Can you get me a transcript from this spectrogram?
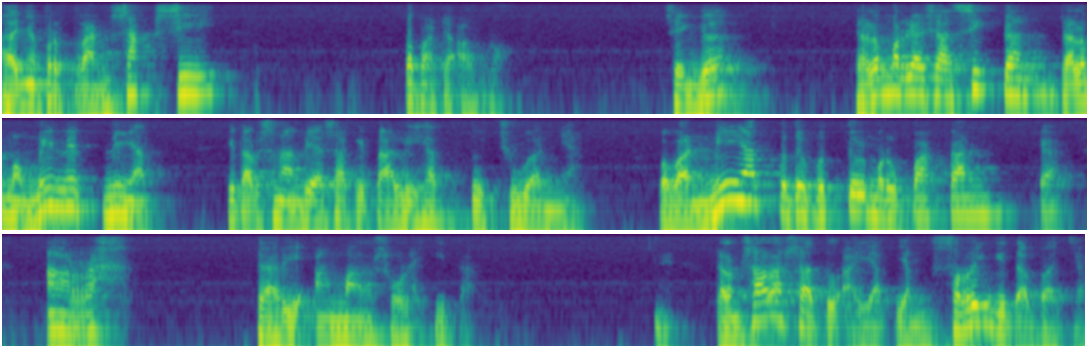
Hanya bertransaksi kepada Allah. Sehingga dalam merealisasikan, dalam meminit niat, kita harus senantiasa kita lihat tujuannya bahwa niat betul-betul merupakan ya, arah dari amal soleh kita. Dalam salah satu ayat yang sering kita baca,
